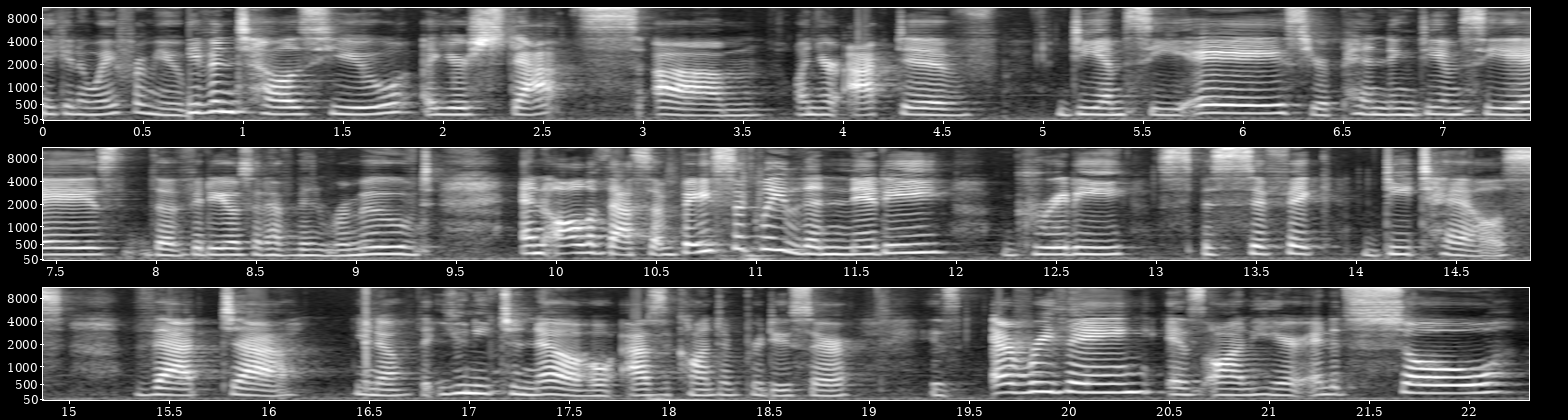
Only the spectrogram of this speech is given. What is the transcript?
taken away from you. It even tells you uh, your stats um, on your active DMCAs, your pending DMCAs, the videos that have been removed, and all of that stuff. Basically, the nitty gritty specific details that, uh, you know, that you need to know as a content producer is everything is on here. And it's so,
